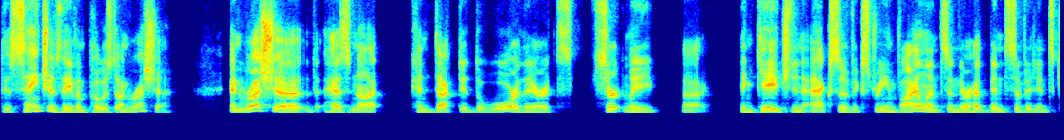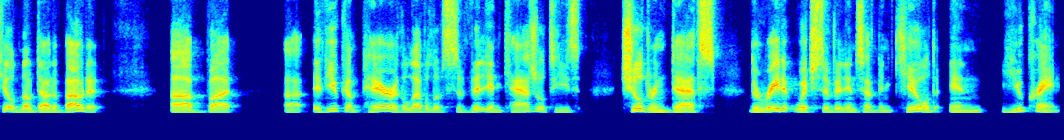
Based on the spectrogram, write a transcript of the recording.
the sanctions they've imposed on Russia, and Russia has not conducted the war there. It's certainly uh, engaged in acts of extreme violence, and there have been civilians killed, no doubt about it. Uh, but uh, if you compare the level of civilian casualties, children deaths, the rate at which civilians have been killed in Ukraine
